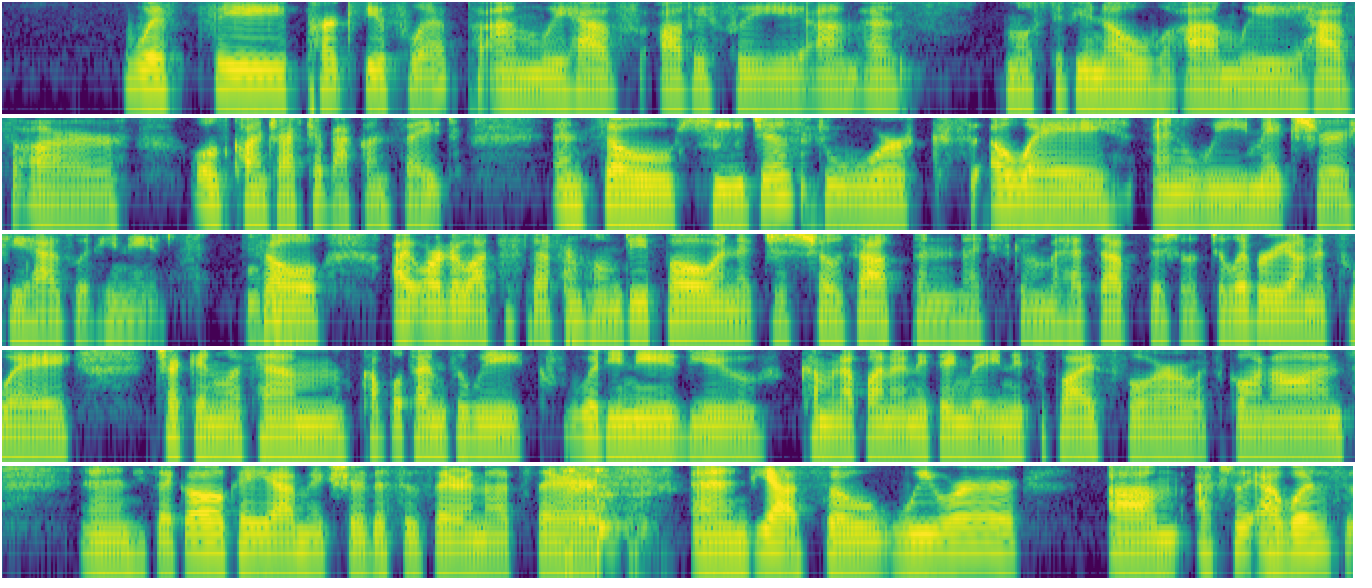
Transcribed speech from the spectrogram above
with the Parkview flip, um we have obviously um as most of you know, um we have our old contractor back on site. And so he just works away and we make sure he has what he needs. Mhm. So I order lots of stuff from Home Depot and it just shows up and I just give him a heads up. There's a delivery on its way. Check in with him a couple times a week. What do you need? You coming up on anything that you need supplies for? What's going on? And he's like, oh, okay, yeah, make sure this is there and that's there. and yeah, so we were um actually I was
